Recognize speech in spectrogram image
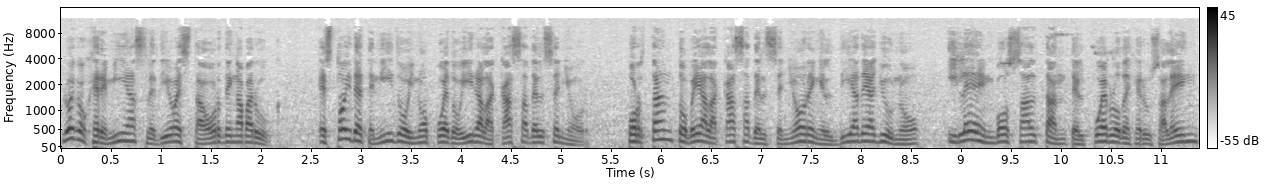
Luego Jeremías le dio esta orden a Baruch. Estoy detenido y no puedo ir a la casa del Señor. Por tanto, ve a la casa del Señor en el día de ayuno y lee en voz alta ante el pueblo de Jerusalén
